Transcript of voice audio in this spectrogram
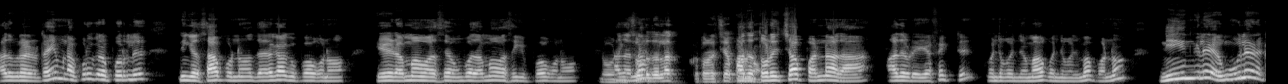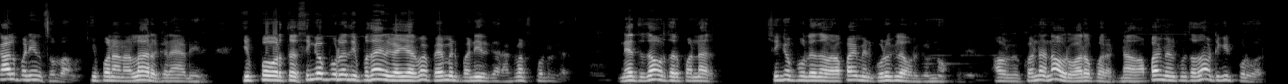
அதுக்கு டைம் நான் கொடுக்குற பொருள் நீங்கள் சாப்பிடணும் தர்காவுக்கு போகணும் ஏழு அமாவாசை ஒன்பது அமாவாசைக்கு போகணும். அதெல்லாம் அதை பண்ணணும். தொடர்ச்சா பண்ணாதான் அதோடைய எஃபெக்ட் கொஞ்சம் கொஞ்சமாக கொஞ்சம் கொஞ்சமாக பண்ணும். நீங்களே உங்களே எனக்கு கால் பண்ணி சொல்லுவாங்க. இப்போ நான் நல்லா இருக்கிறேன் அப்படின்னு. இப்போ ஒருத்தர் சிங்கப்பூர்லேருந்து இப்போ தான் எனக்கு ஐயாயிரம் ரூபாய் பேமெண்ட் பண்ணியிருக்காரு அட்வான்ஸ் போட்டிருக்காரு. நேற்று தான் ஒருத்தர் பண்ணார். சிங்கப்பூர்லேருந்து அவர் அப்பாயின்மெண்ட் கொடுக்கல அவருக்கு இன்னும். அவருக்கு கொண்டானா அவர் வரப்போறார். நான் அப்பாயின்மெண்ட் கொடுத்தா தான் டிக்கெட் போடுவார்.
